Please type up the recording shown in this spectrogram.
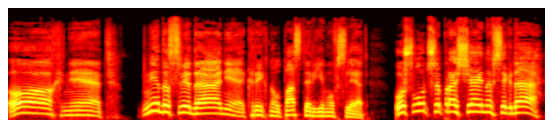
«Ох, нет! Не до свидания!» — крикнул пастырь ему вслед. «Уж лучше прощай навсегда!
